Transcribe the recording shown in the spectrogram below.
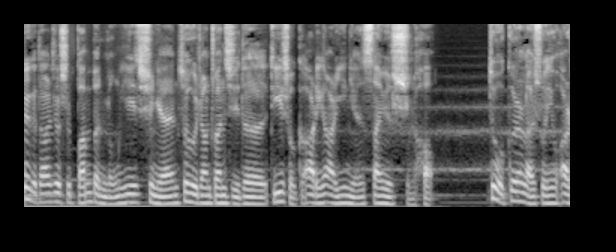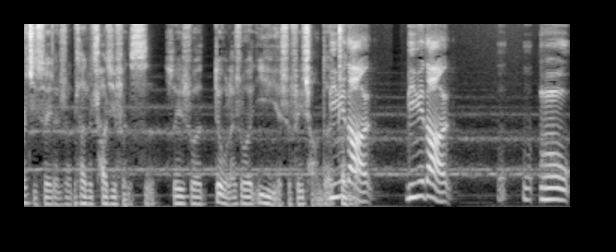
这个当然就是坂本龙一去年最后一张专辑的第一首歌，二零二一年三月十号。对我个人来说，因为二十几岁的时候他的超级粉丝，所以说对我来说意义也是非常的咪咪。大，咪咪大，我我嗯，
